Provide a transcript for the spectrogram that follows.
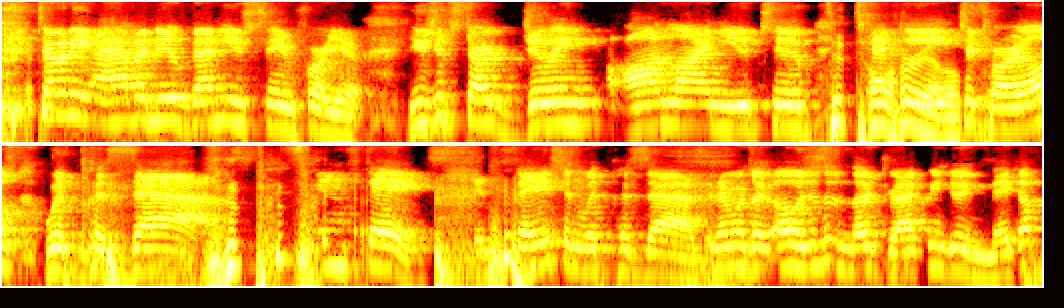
Tony, I have a new venue stream for you. You should start doing online YouTube Tutorials. tutorials with pizzazz in face, in face, and with pizzazz. And everyone's like, "Oh, is this another drag queen doing makeup?"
